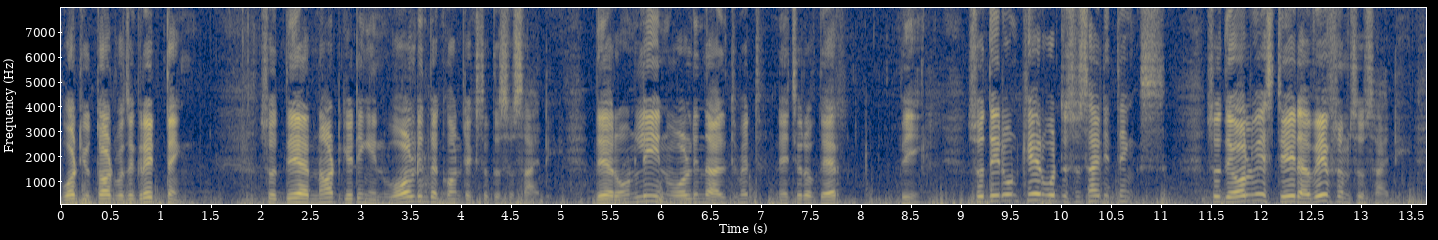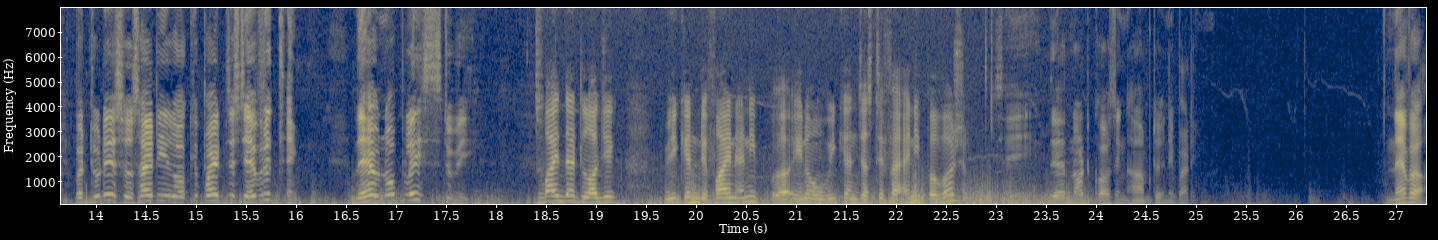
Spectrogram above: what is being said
what you thought was a great thing. So they are not getting involved in the context of the society. They are only involved in the ultimate nature of their being. So they don't care what the society thinks. So they always stayed away from society. But today society is occupied just everything. They have no place to be. By that logic, we can define any, uh, you know, we can justify any perversion. See, they are not causing harm to anybody. Never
